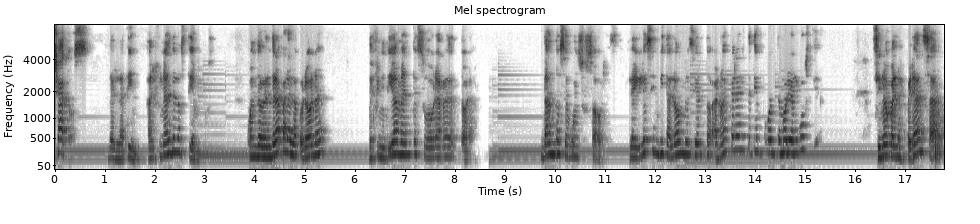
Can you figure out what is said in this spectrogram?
chatos del latín, al final de los tiempos, cuando vendrá para la corona definitivamente su obra redentora, dando según sus obras la iglesia invita al hombre, ¿cierto?, a no esperar este tiempo con temor y angustia, sino con la esperanza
